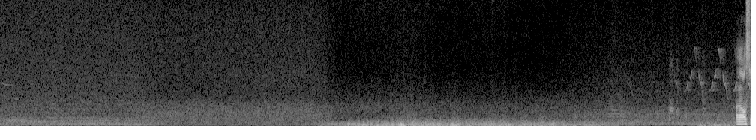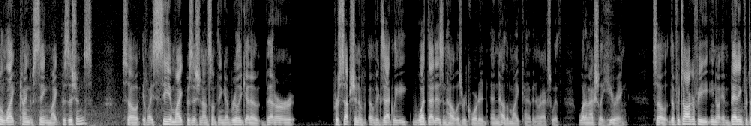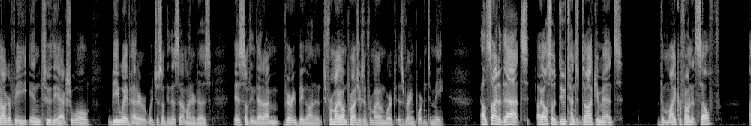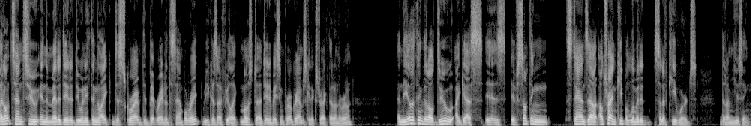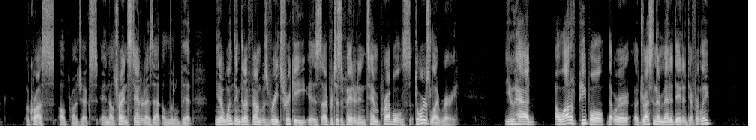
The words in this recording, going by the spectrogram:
I also like kind of seeing mic positions. So if I see a mic position on something, I really get a better perception of, of exactly what that is and how it was recorded and how the mic kind of interacts with what I'm actually hearing. So the photography, you know, embedding photography into the actual B wave header, which is something that SoundMiner does, is something that I'm very big on. And for my own projects and for my own work is very important to me. Outside of that, I also do tend to document the microphone itself I don't tend to, in the metadata, do anything like describe the bit rate or the sample rate because I feel like most uh, databasing programs can extract that on their own. And the other thing that I'll do, I guess, is if something stands out, I'll try and keep a limited set of keywords that I'm using across all projects. And I'll try and standardize that a little bit. You know, one thing that I found was very tricky is I participated in Tim Prebble's Doors library. You had a lot of people that were addressing their metadata differently.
